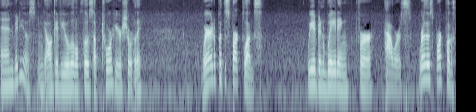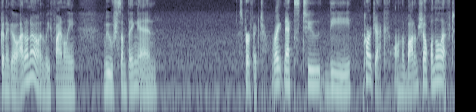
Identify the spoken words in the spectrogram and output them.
and videos. And I'll give you a little close up tour here shortly. Where to put the spark plugs? We had been waiting for hours. Where are those spark plugs going to go? I don't know. And we finally moved something and it's perfect. Right next to the car jack on the bottom shelf on the left.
